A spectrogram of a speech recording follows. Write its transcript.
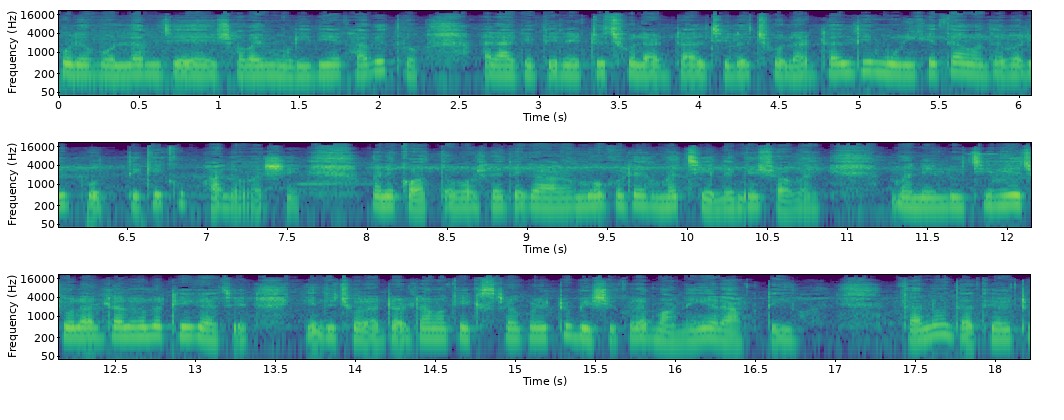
করে বললাম যে সবাই মুড়ি দিয়ে খাবে তো। আর আগের দিন একটু ছোলার ডাল ছিল। ছোলার ডাল দিয়ে মুড়ি খেতে আমাদের বাড়ি প্রত্যেকে খুব ভালোবাসে। মানে কত বসাই থেকে আরম্ভ করে আমার ছেলে মেয়ে সবাই। মানে লুচি দিয়ে ছোলার ডাল হলো ঠিক আছে, কিন্তু ছোলার ডালটা আমাকে এক্সট্রা করে একটু বেশি করে বানিয়ে রাখতেই হয়। কেন? যাতে একটু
